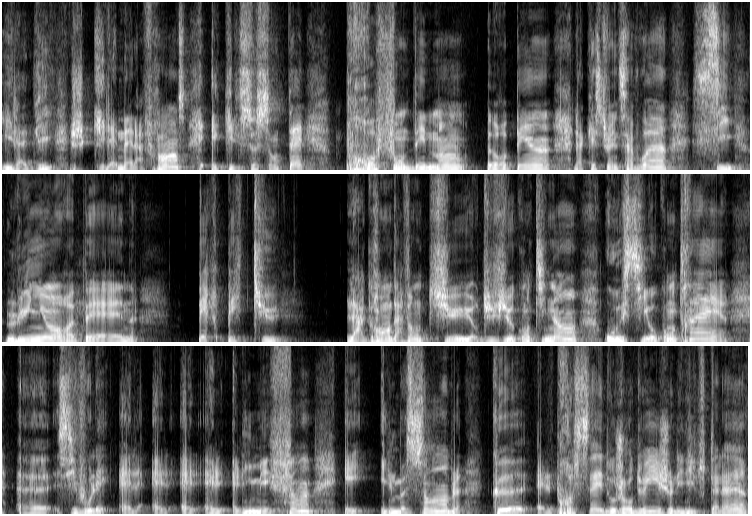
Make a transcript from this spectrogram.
Il a dit qu'il aimait la France et qu'il se sentait profondément européen. La question est de savoir si l'Union européenne perpétue la grande aventure du vieux continent, ou si au contraire, euh, si vous voulez, elle, elle, elle, elle, y met fin, et il me semble qu'elle procède aujourd'hui, je l'ai dit tout à l'heure,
